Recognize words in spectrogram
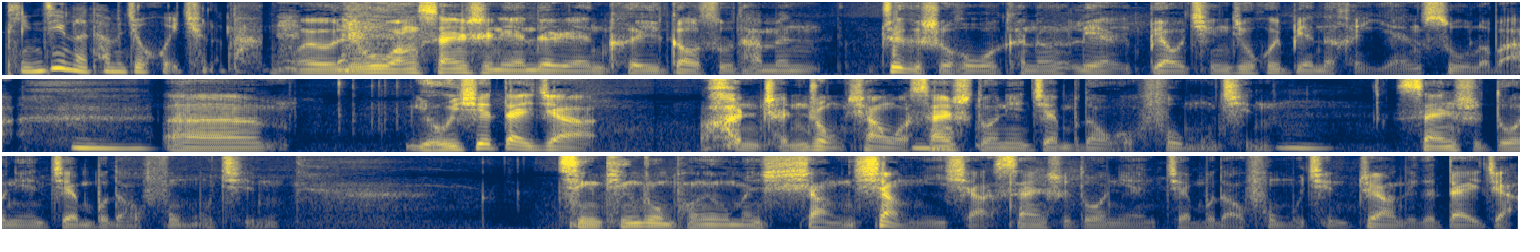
平静了，他们就回去了吧。我有流亡三十年的人可以告诉他们，这个时候我可能脸表情就会变得很严肃了吧。嗯，呃，有一些代价很沉重，像我三十多年见不到我父母亲，嗯，三十多年见不到父母亲。请听众朋友们想象一下，三十多年见不到父母亲这样的一个代价，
